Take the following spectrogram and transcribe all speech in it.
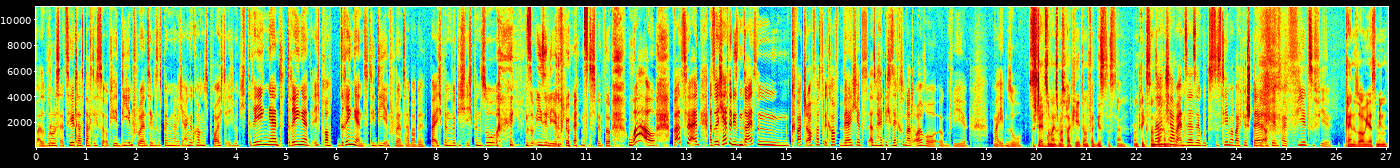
also wo du das erzählt hast, dachte ich so, okay, die Influencing, das ist bei mir noch nicht angekommen. Das bräuchte ich wirklich dringend, dringend. Ich brauche dringend die Die-Influencer-Bubble. Weil ich bin wirklich, ich bin so, ich bin so easily influenced. Ich bin so, wow, was für ein. Also ich hätte diesen Dyson-Quatsch auch fast gekauft, wäre ich jetzt, also hätte ich 600 Euro irgendwie mal eben so. Bestellst du manchmal Pakete und vergisst es dann und kriegst dann Nein, Sachen ich habe ein sehr, sehr gutes System, aber ich bestelle auf jeden Fall viel zu viel. Keine Sorge, Jasmin,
